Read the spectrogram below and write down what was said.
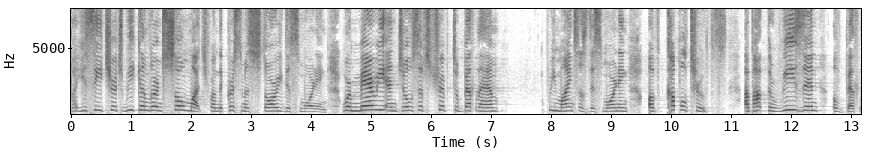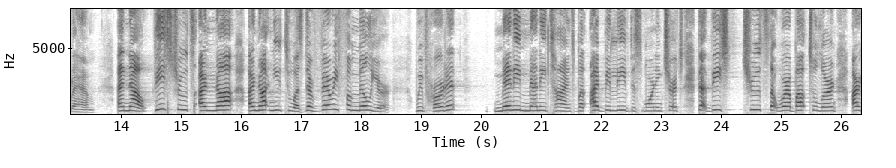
But you see, church, we can learn so much from the Christmas story this morning, where Mary and Joseph's trip to Bethlehem reminds us this morning of couple truths about the reason of Bethlehem. And now, these truths are not, are not new to us. They're very familiar. We've heard it, many, many times. But I believe this morning, church, that these truths that we're about to learn are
